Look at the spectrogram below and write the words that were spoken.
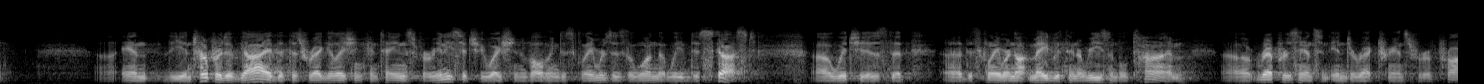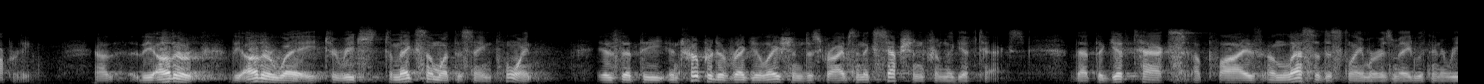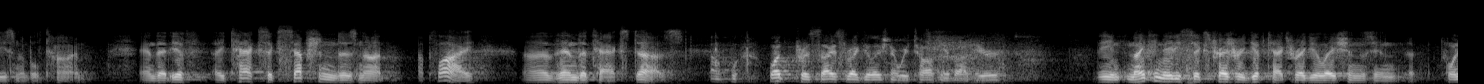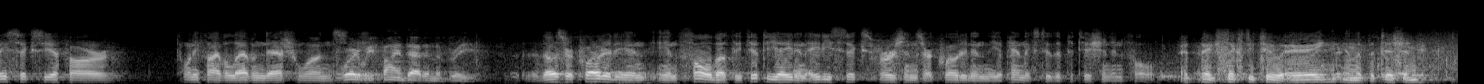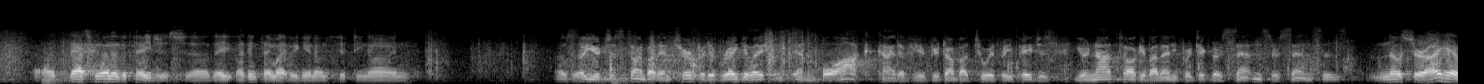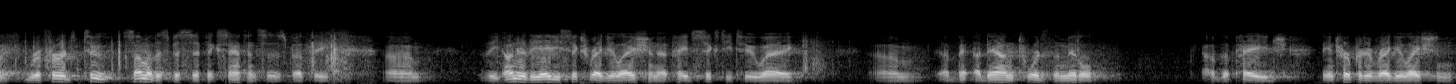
Uh, and the interpretive guide that this regulation contains for any situation involving disclaimers is the one that we've discussed, uh, which is that a uh, disclaimer not made within a reasonable time uh, represents an indirect transfer of property. Now, the other, the other way to reach, to make somewhat the same point is that the interpretive regulation describes an exception from the gift tax, that the gift tax applies unless a disclaimer is made within a reasonable time, and that if a tax exception does not apply, uh, then the tax does. Uh, what precise regulation are we talking about here? The 1986 Treasury gift tax regulations in 26 CFR 2511-1. Where do we find that in the brief? Those are quoted in, in full. Both the 58 and 86 versions are quoted in the appendix to the petition in full. At page 62A in the petition? Uh, that's one of the pages. Uh, they, I think they might begin on 59. Well, so you're just talking about interpretive regulations in block, kind of. If you're talking about two or three pages, you're not talking about any particular sentence or sentences. No, sir. I have referred to some of the specific sentences, but the um, the under the 86 regulation at page 62a, um, down towards the middle of the page, the interpretive regulation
